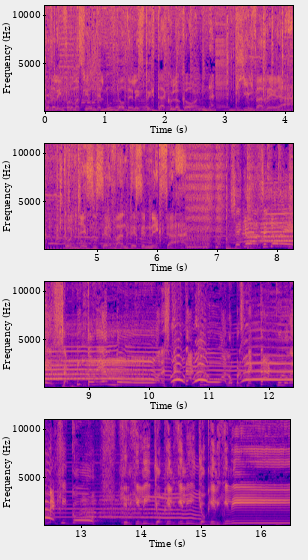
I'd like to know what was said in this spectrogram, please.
resto de la información del mundo del espectáculo con Gil Barrera, con Jesse Cervantes en Nexa. Señoras, señores, victoriando al espectáculo, al hombre espectáculo de México. Gil Gilillo, Gil Gilillo, Gil Gilín.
